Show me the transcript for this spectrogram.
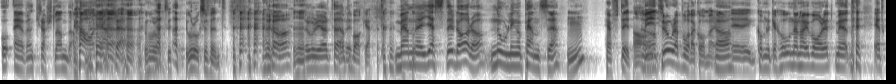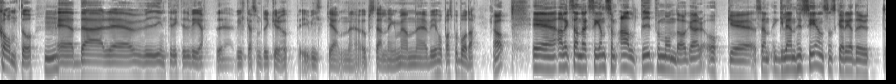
och även kraschlanda. Ja, kanske. Det vore också, det vore också fint. ja, det vore jävligt härligt. tillbaka. Men eh, gäster idag då? Norling och Pense. Häftigt. Vi tror att båda kommer. Ja. Eh, kommunikationen har ju varit med ett konto eh, där eh, vi inte riktigt vet vilka som dyker upp i vilken uppställning. Men vi hoppas på båda. Ja. Alexander Axén som alltid på måndagar och sen Glenn Hussein som ska reda ut,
